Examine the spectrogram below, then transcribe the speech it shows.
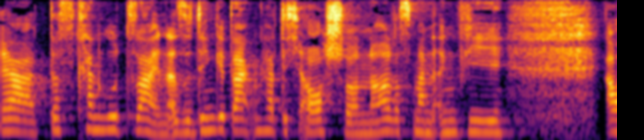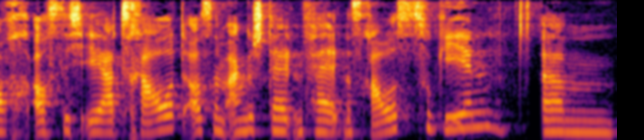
Ja, das kann gut sein. Also den Gedanken hatte ich auch schon, ne? dass man irgendwie auch, auch sich eher traut, aus einem Angestelltenverhältnis rauszugehen. Ähm,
